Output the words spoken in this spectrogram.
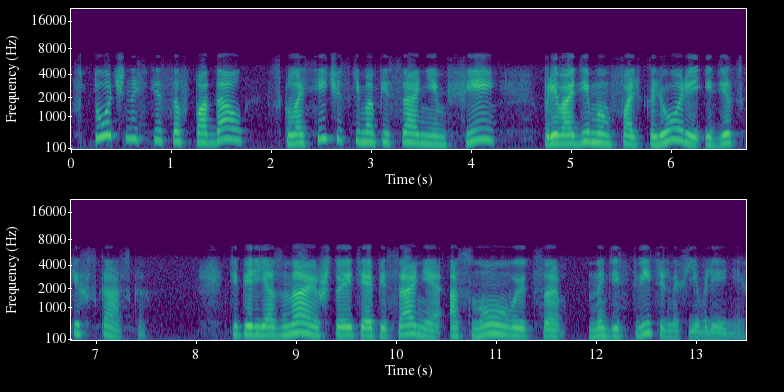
в точности совпадал с классическим описанием фей, приводимым в фольклоре и детских сказках. Теперь я знаю, что эти описания основываются на действительных явлениях.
